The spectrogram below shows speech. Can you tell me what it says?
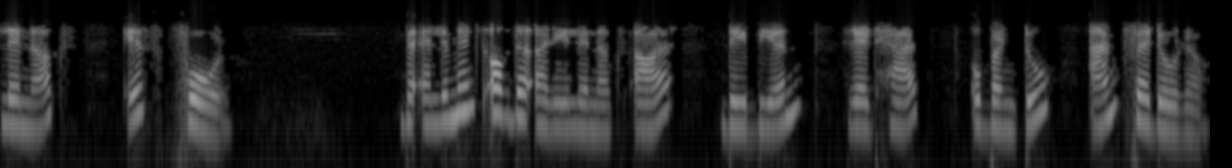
Linux is 4. The elements of the array Linux are Debian, Red Hat, Ubuntu and Fedora.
